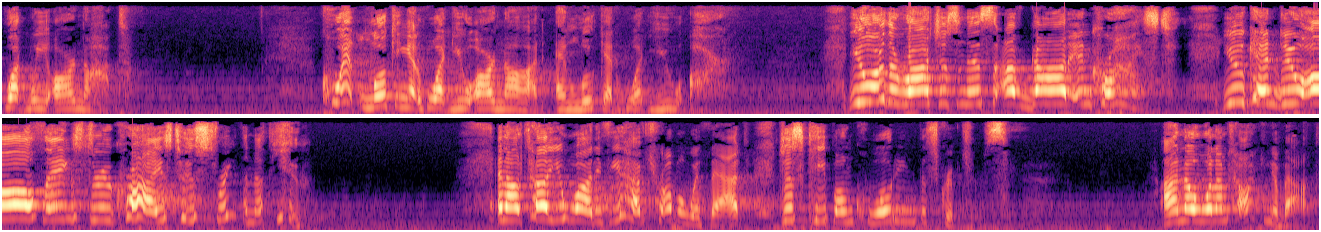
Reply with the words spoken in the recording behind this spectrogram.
what we are not. Quit looking at what you are not and look at what you are. You are the righteousness of God in Christ. You can do all things through Christ who strengtheneth you. And I'll tell you what, if you have trouble with that, just keep on quoting the scriptures. I know what I'm talking about.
